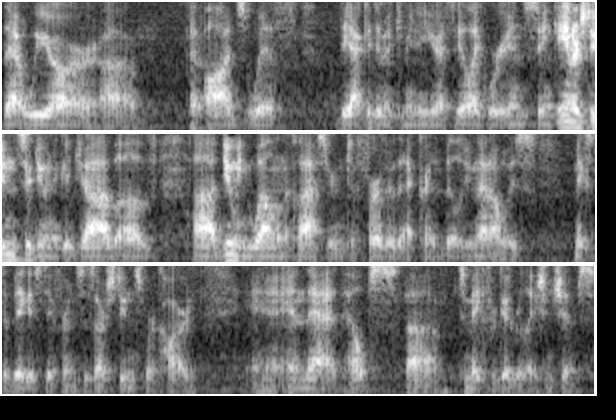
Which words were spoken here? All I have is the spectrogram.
that we are uh, at odds with the academic community here. I feel like we're in sync, and our students are doing a good job of uh, doing well in the classroom to further that credibility, and that always makes the biggest difference. Is our students work hard, and, and that helps uh, to make for good relationships.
